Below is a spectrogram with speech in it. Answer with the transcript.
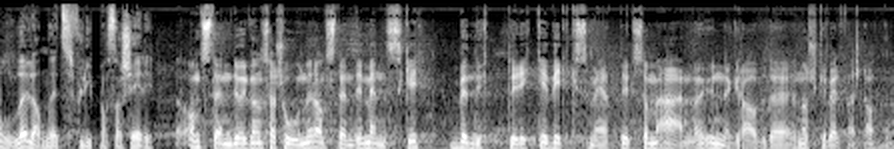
alle landets flypassasjerer. Anstendige organisasjoner, anstendige mennesker, benytter ikke virksomheter som er med å undergrave det norske velferdsstaten.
